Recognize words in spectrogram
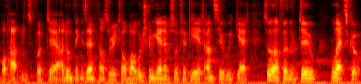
what happens. But uh, I don't think there's anything else to really talk about. We're just going to get in episode 58 and see what we get. So without further ado, let's go.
